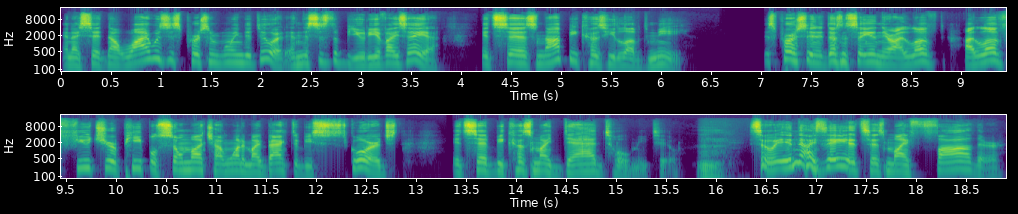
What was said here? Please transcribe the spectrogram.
And I said, now, why was this person willing to do it? And this is the beauty of Isaiah. It says, not because he loved me. This person, it doesn't say in there, I love, I love future people so much I wanted my back to be scourged. It said, because my dad told me to. Mm. So in Isaiah, it says, My father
